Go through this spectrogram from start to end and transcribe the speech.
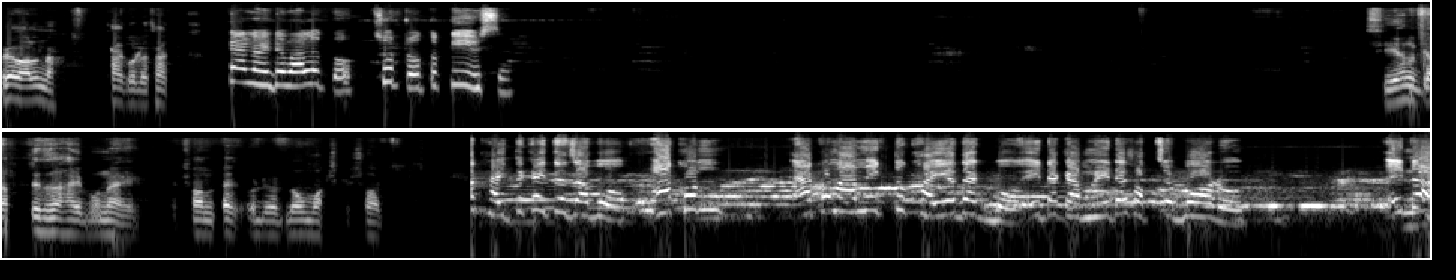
ওটা ভালো না। থাক ওটা থাক। কেন এটা ভালো তো? ছোট তো কি হয়েছে শিয়াল গাপতে যায় মনে হয় সন্তান ওটা লো মাসকে শর্ট। খাইতে খাইতে যাব। এখন এখন আমি একটু খাইয়ে দেখব এটা কেমন? এটা সবচেয়ে বড়। এইটা?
